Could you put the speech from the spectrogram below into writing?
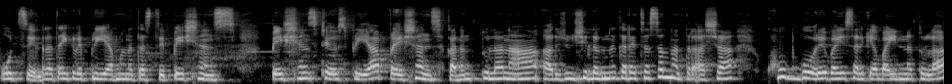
पोचेल. आता इकडे प्रिया म्हणत असते पेशन्स पेशन्स ठेवस प्रिया पेशन्स कारण तुला ना अर्जुनशी लग्न करायचं असेल ना तर अशा खूप गोरेबाईसारख्या बाईंना तुला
